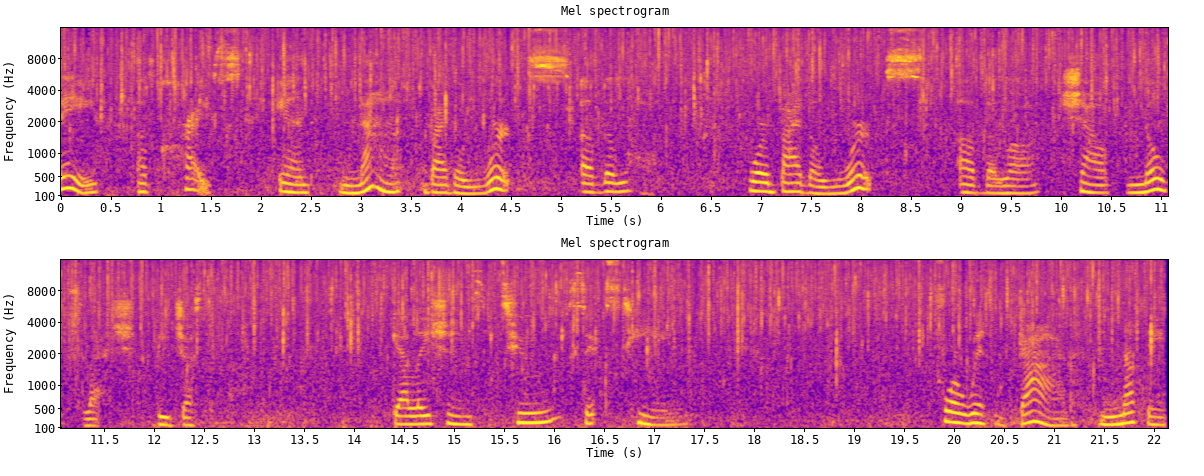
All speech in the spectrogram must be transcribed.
faith of Christ and not by the works of the law. For by the works of the law, shall no flesh be justified. Galatians 2:16 For with God nothing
